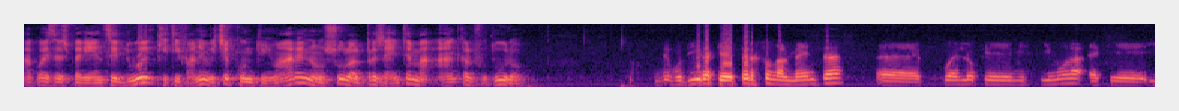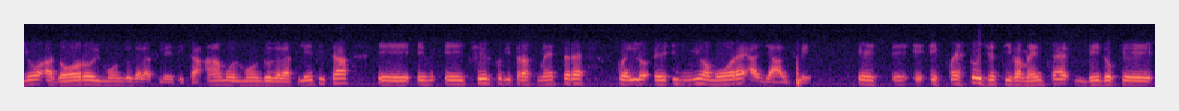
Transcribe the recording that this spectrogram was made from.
a questa esperienza e due, che ti fanno invece continuare non solo al presente ma anche al futuro? Devo dire che personalmente eh, quello che mi stimola è che io adoro il mondo dell'atletica, amo il mondo dell'atletica e, e, e cerco di trasmettere quello, eh, il mio amore agli altri e, e, e questo oggettivamente vedo che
